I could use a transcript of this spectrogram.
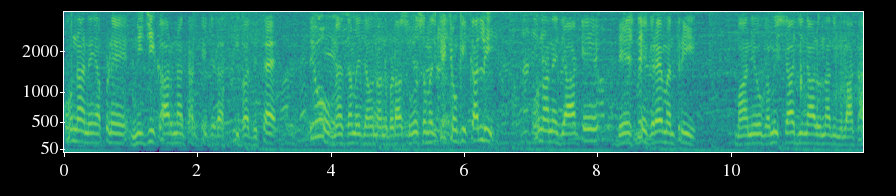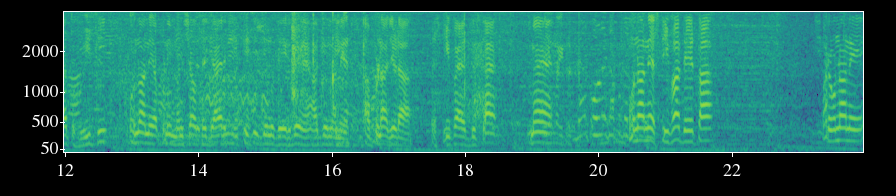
ਉਹਨਾਂ ਨੇ ਆਪਣੇ ਨਿੱਜੀ ਕਾਰਨਾਂ ਕਰਕੇ ਜਿਹੜਾ ਅਸਤੀਫਾ ਦਿੱਤਾ ਹੈ। ਤੇ ਉਹ ਮੈਂ ਸਮਝਦਾ ਉਹਨਾਂ ਨੂੰ ਬੜਾ ਸੋਚ ਸਮਝ ਕੇ ਕਿਉਂਕਿ ਕੱਲ ਹੀ ਉਹਨਾਂ ਨੇ ਜਾ ਕੇ ਦੇਸ਼ ਦੇ ਗ੍ਰਹਿ ਮੰਤਰੀ ਮਾਨਯੋਗ ਅਮਿਤ ਸ਼ਾਹ ਜੀ ਨਾਲ ਉਹਨਾਂ ਦੀ ਮੁਲਾਕਾਤ ਹੋਈ ਸੀ। ਉਹਨਾਂ ਨੇ ਆਪਣੀ ਮਨਸ਼ਾ ਉੱਥੇ ਜ਼ਾਹਿਰ ਕੀਤੀ ਸੀ ਜਿਹਨੂੰ ਦੇਖਦੇ ਹਾਂ ਅੱਜ ਉਹਨਾਂ ਨੇ ਆਪਣਾ ਜਿਹੜਾ ਅਸਤੀਫਾ ਦਿੱਤਾ ਮੈਂ ਉਹਨਾਂ ਨੇ ਅਸਤੀਫਾ ਦੇਤਾ। ਪਰ ਉਹਨਾਂ ਨੇ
